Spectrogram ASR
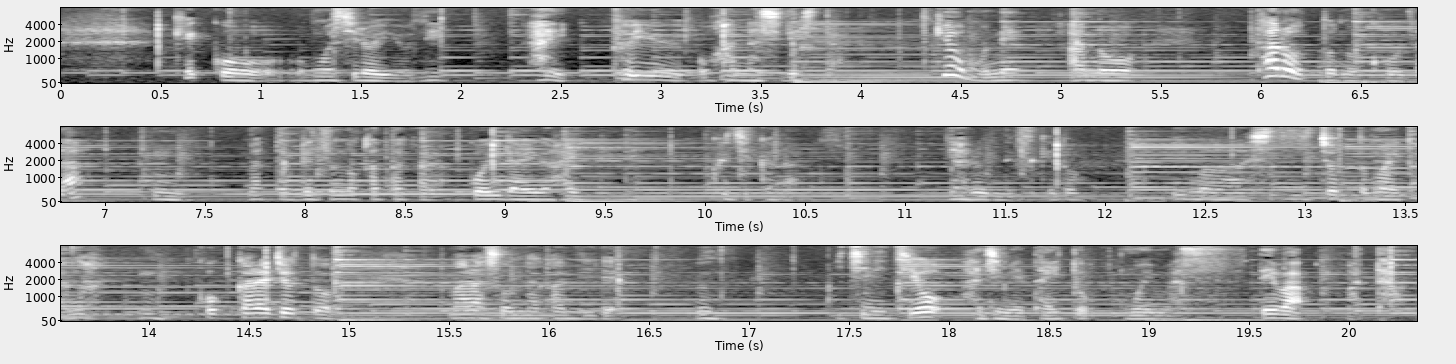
結構面白いよね。はい。というお話でした。今日もねあのタロットの講座、うん、また別の方からご依頼が入ってて9時からやるんですけど。今7時ちょっと前かな、うん、こっからちょっとマラソンな感じで、うん、一日を始めたいと思います。ではまた。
